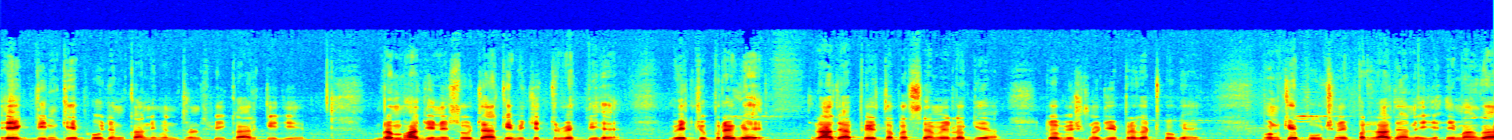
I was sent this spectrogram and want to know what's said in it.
एक दिन के भोजन का निमंत्रण स्वीकार कीजिए। ब्रह्मा जी ने सोचा कि विचित्र व्यक्ति है। वे चुप रह गए। राजा फिर तपस्या में लग गया तो विष्णु जी प्रकट हो गए। उनके पूछने पर राजा ने यही मांगा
